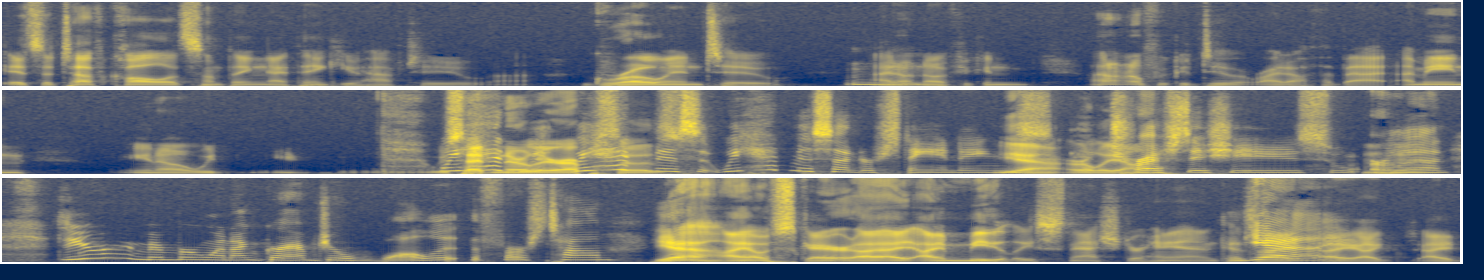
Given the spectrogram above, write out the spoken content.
it's a tough call. It's something I think you have to uh, grow into. I Mm-hmm. don't know if you can. I don't know if we could do it right off the bat. I mean, you know, we you, we, said in had- earlier we episodes. Had mis- we had misunderstandings. Yeah, early on. Mm-hmm. trust issues early on. Do you remember when I grabbed your wallet the first time? yeah, I was scared. I, I immediately snatched her hand because Yeah. I, I, I, I,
